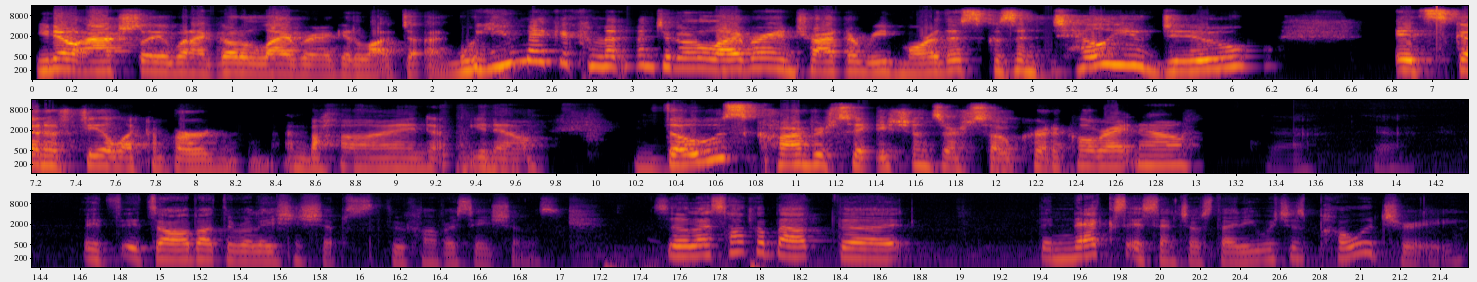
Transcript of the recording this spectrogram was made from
you know, actually, when I go to library, I get a lot done. Will you make a commitment to go to library and try to read more of this? Because until you do, it's going to feel like a burden. I'm behind, you know. Those conversations are so critical right now. Yeah, yeah. It's it's all about the relationships through conversations. So let's talk about the the next essential study, which is poetry.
